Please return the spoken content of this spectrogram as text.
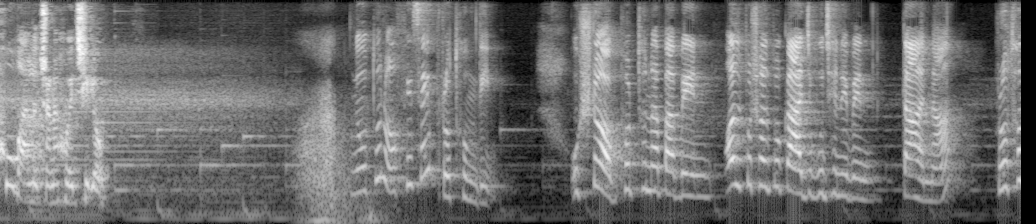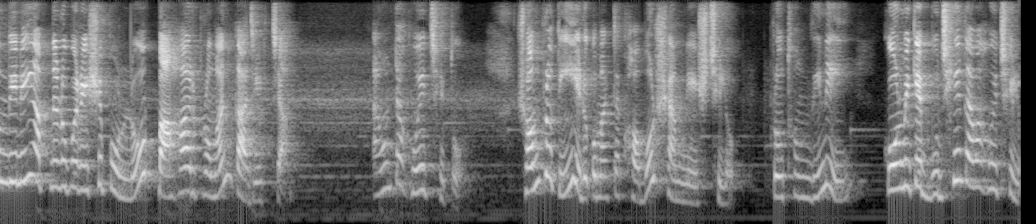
খুব আলোচনা হয়েছিল। নতুন অফিসে প্রথম দিন। উষ্ণ অভ্যর্থনা পাবেন, অল্প স্বল্প কাজ বুঝে নেবেন। তা না, প্রথম দিনেই আপনার উপর এসে পড়ল পাহাড় প্রমাণ কাজের চাপ। এমনটা হয়েছে তো। সম্প্রতি এরকম একটা খবর সামনে এসেছিল। প্রথম দিনেই কর্মীকে বুঝিয়ে দেওয়া হয়েছিল,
